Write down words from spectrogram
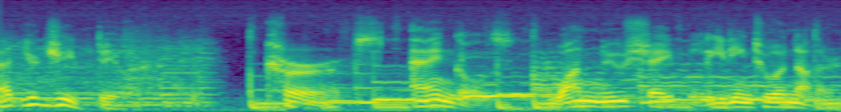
at your Jeep dealer. Curves, angles, one new shape leading to another.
